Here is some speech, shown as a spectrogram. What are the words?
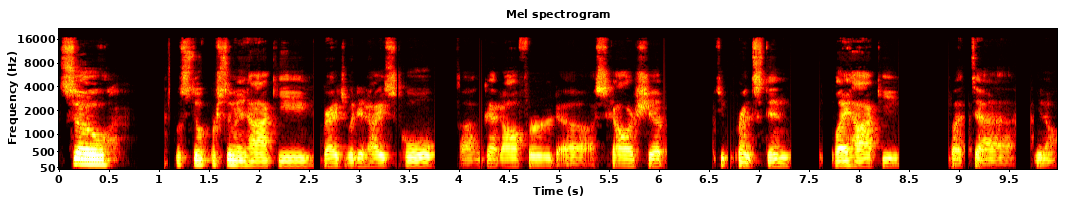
So, was still pursuing hockey. Graduated high school. Uh, got offered uh, a scholarship to Princeton to play hockey, but uh, you know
